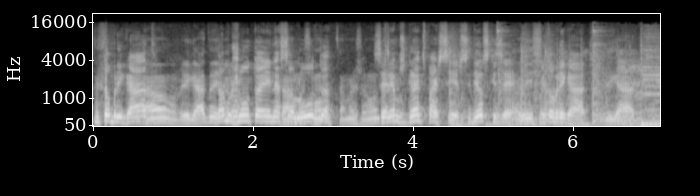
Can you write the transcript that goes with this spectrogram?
muito obrigado. Não, obrigado. Tamo eu. junto aí nessa Tamo luta. Junto, tamo junto. Seremos grandes parceiros, se Deus quiser. É isso. Muito obrigado. Obrigado.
